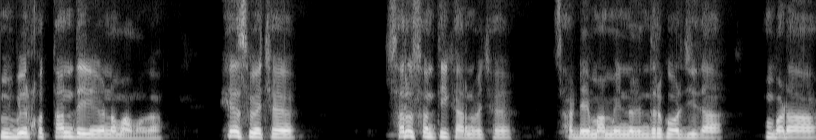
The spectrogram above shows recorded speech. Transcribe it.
ਮੈਂ ਬਿਲਕੁਲ ਤਨਦੇਹੀ ਨਾਲ ਨਿਭਾਵਾਂਗਾ ਇਸ ਵਿੱਚ ਸਰਬਸੰਮਤੀ ਕਰਨ ਵਿੱਚ ਸਾਡੇ ਮਾਮੀ ਨਰਿੰਦਰ ਕੌਰ ਜੀ ਦਾ ਬੜਾ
